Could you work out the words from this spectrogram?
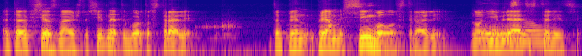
это все знают, что Сидней это город Австралии. Это прям, прям символ Австралии, но Я не является знала. столицей.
